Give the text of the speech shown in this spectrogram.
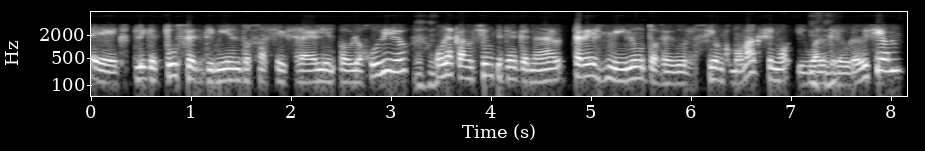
eh, explique tus sentimientos hacia Israel y el pueblo judío, una canción que tiene que tener tres minutos de duración como máximo, igual que la Eurovisión,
